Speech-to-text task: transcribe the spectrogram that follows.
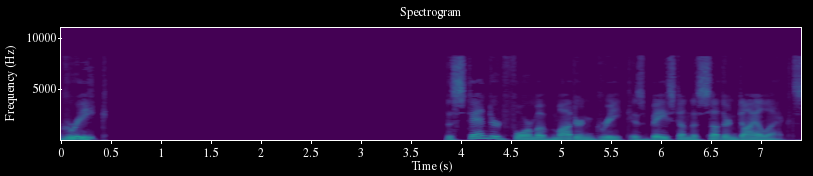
Greek The standard form of modern Greek is based on the southern dialects.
